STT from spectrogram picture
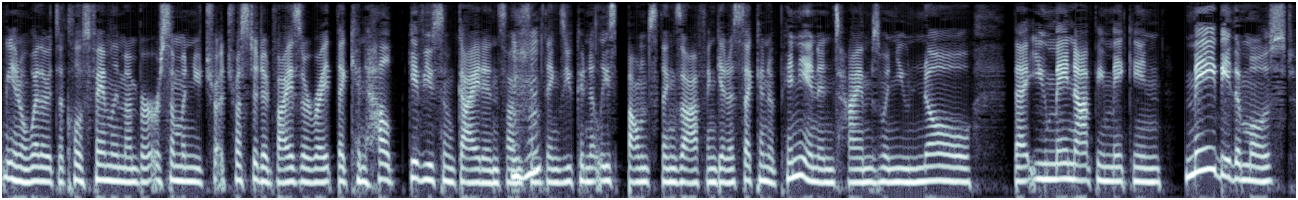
you know, whether it's a close family member or someone you tr- trusted advisor, right, that can help give you some guidance on some mm-hmm. things. You can at least bounce things off and get a second opinion in times when you know that you may not be making maybe the most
